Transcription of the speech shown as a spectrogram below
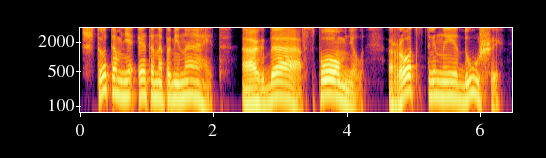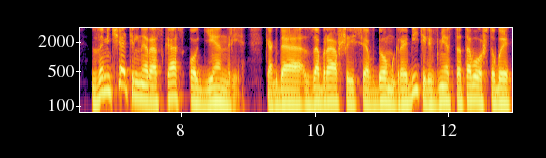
Что-то мне это напоминает. Ах да, вспомнил. «Родственные души». Замечательный рассказ о Генри, когда забравшийся в дом грабитель вместо того, чтобы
